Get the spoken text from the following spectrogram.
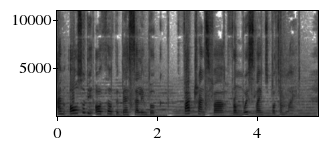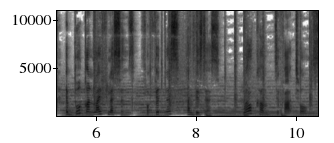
I'm also the author of the best selling book, Fat Transfer from Waistline to Bottom Line, a book on life lessons for fitness and business. Welcome to Fat Talks.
